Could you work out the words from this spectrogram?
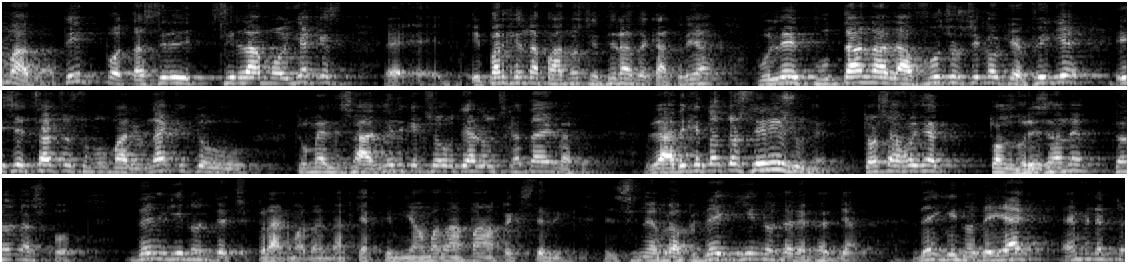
ομάδα. Τίποτα. Στη, στη Λαμογιά και... σ- Ε, ε, υπάρχει ένα πανό στη θύρα 13 που λέει «Πουτάνα λαφούσος, σήκω και φύγε, είσαι τσάτσος του Μαρινάκη, του, του Μελισανίδη και ξέρω τι άλλο της κατά έγραφε». Δηλαδή και τότε το στηρίζουνε. Τόσα χρόνια τον βρίζανε, θέλω να σου πω. Δεν γίνονται έτσι πράγματα να φτιαχτεί μια ομάδα να πάει να παίξει τελι- στην Ευρώπη. Δεν γίνονται ρε παιδιά. Δεν γίνονται. Η ΑΕΚ έμεινε το-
